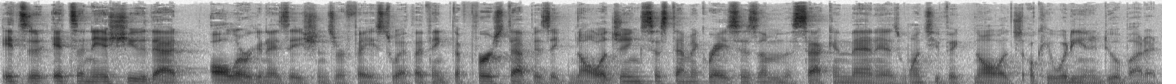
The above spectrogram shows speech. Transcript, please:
it's a, it's an issue that all organizations are faced with. I think the first step is acknowledging systemic racism. The second then is once you've acknowledged, okay, what are you going to do about it?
